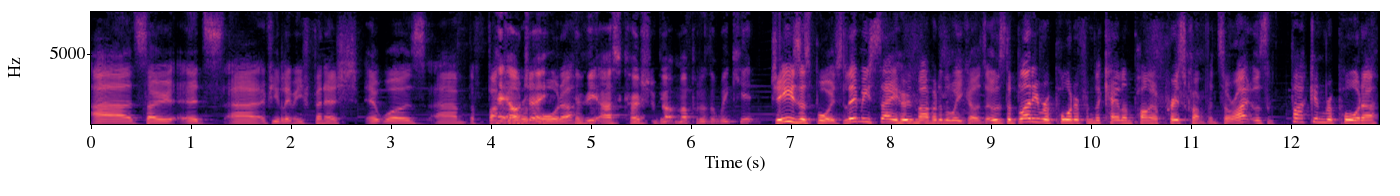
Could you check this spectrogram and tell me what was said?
Uh, so it's, uh, if you let me finish, it was um, the fucking hey, LJ, reporter. Have you asked Coach about Muppet of the Week yet? Jesus, boys, let me say who Muppet of the Week was. It was the bloody reporter from the Kalyn Ponga press conference, all right? It was the fucking reporter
